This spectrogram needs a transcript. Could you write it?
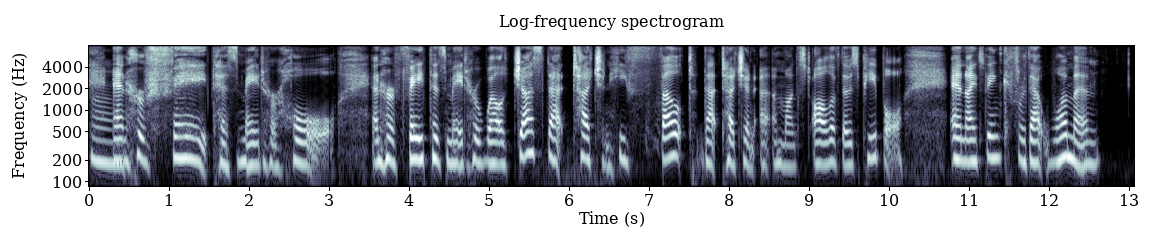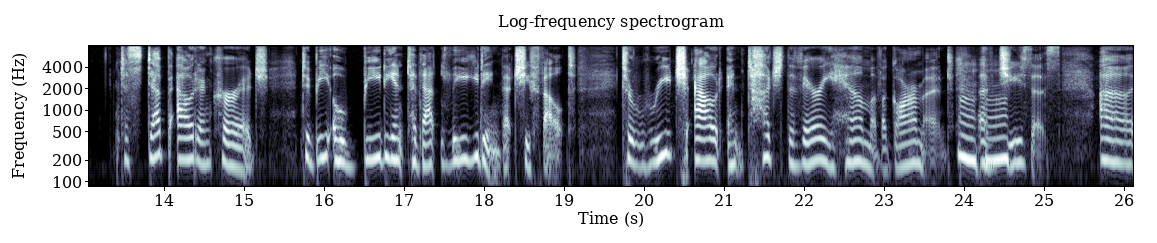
Mm. And her faith has made her whole. And her faith has made her well. Just that touch. And he felt that touch in, uh, amongst all of those people. And I think for that woman to step out in courage, to be obedient to that leading that she felt. To reach out and touch the very hem of a garment of Jesus, uh,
